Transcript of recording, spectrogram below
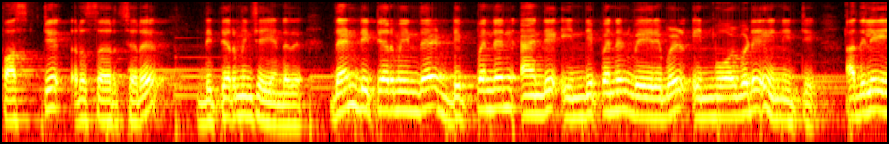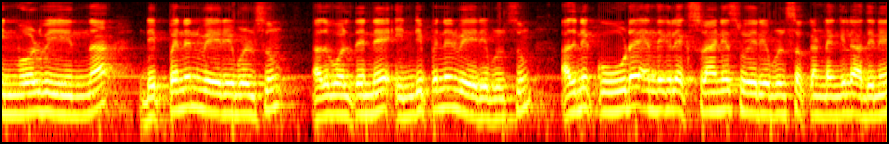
ഫസ്റ്റ് റിസർച്ചർ ഡിറ്റർമിൻ ചെയ്യേണ്ടത്. Then determine the dependent and independent variable involved in it അതിൽ ഇൻവോൾവ് ചെയ്യുന്ന ഡിപ്പെൻഡന്റ് വേരിയബിൾസും അതുപോലെ തന്നെ ഇൻഡിപെൻഡന്റ് വേരിയബിൾസും അതിന്റെ കൂടെ എന്തെങ്കിലും എക്സ്ട്രാനിയസ് വേരിയബിൾസ് ഒക്കെ ഉണ്ടെങ്കിൽ അതിന്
